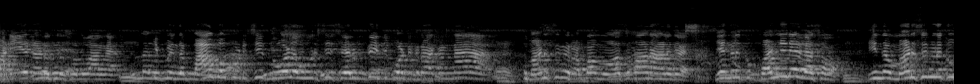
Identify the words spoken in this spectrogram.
படியே நடக்குன்னு சொல்லுவாங்க. இப்ப இந்த பாம்பை பிடிச்சி தோலை உரிச்சு செருப்பு தேஞ்சு போட்டுக்கிறாங்கன்னா மனுஷங்க ரொம்ப மோசமான ஆளுங்க. எங்களுக்கு பல்லிலே விஷம். இந்த மனுஷங்களுக்கு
